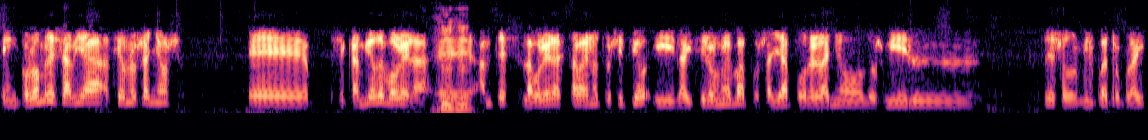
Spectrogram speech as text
En Colombres había, hace unos años, se cambió de bolera. antes la bolera estaba en otro sitio y la hicieron nueva, pues allá por el año 2003 o 2004, por ahí.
